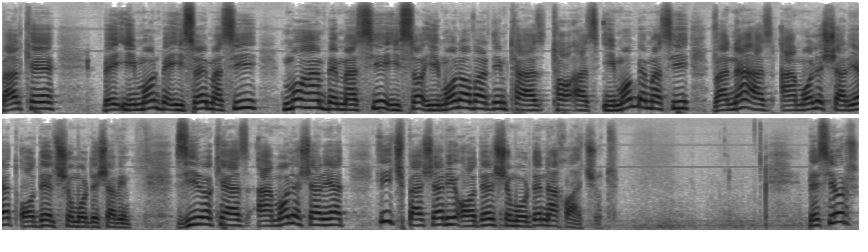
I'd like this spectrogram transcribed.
بلکه به ایمان به عیسی مسیح ما هم به مسیح عیسی ایمان آوردیم تا از ایمان به مسیح و نه از اعمال شریعت عادل شمرده شویم. زیرا که از اعمال شریعت هیچ بشری عادل شمرده نخواهد شد. بسیار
